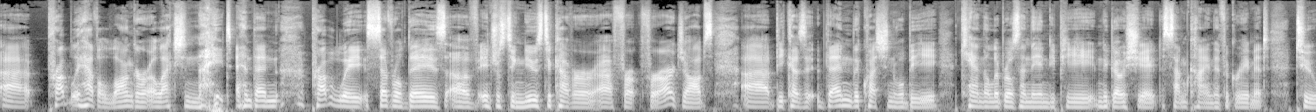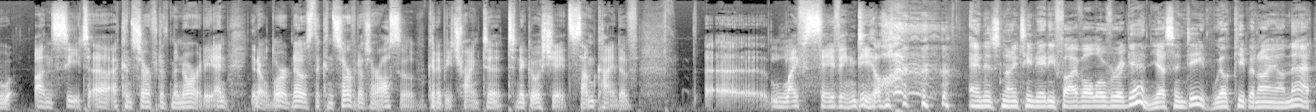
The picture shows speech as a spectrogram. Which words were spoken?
uh, probably have a longer election night and then probably several days of interesting news to cover uh, for, for our jobs uh, because then the question will be can the Liberals and the NDP negotiate some kind of agreement to unseat a, a conservative minority? And, you know, Lord knows the conservatives are also going to be trying to, to negotiate some kind of uh, life saving deal. and it's 1985 all over again. Yes, indeed. We'll keep an eye on that.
